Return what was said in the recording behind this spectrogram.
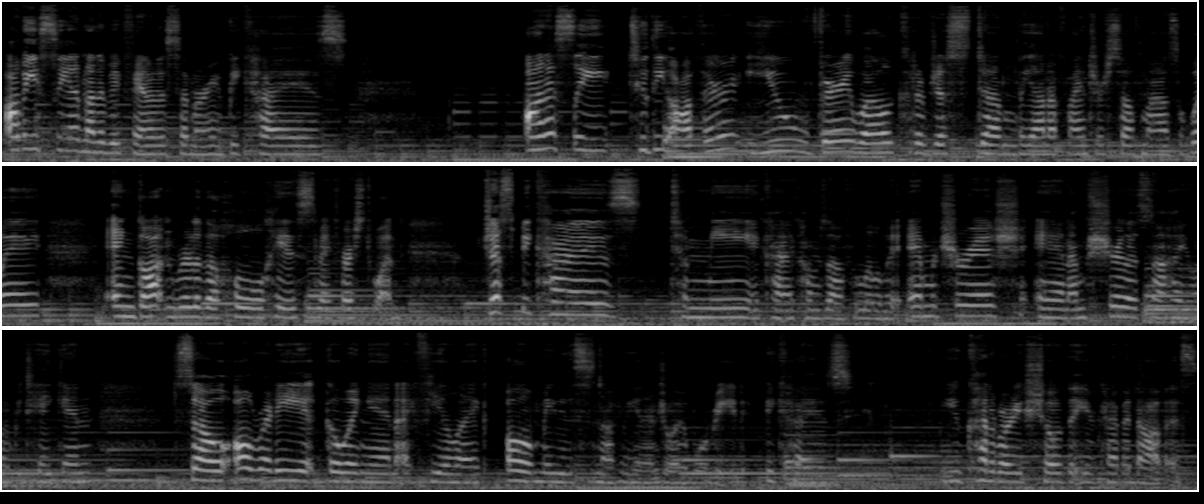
obviously, I'm not a big fan of the summary because honestly, to the author, you very well could have just done Liana finds herself miles away and gotten rid of the whole, hey, this is my first one just because to me it kind of comes off a little bit amateurish and i'm sure that's not how you want to be taken. So already going in i feel like oh maybe this is not going to be an enjoyable read because you kind of already showed that you're kind of a novice.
